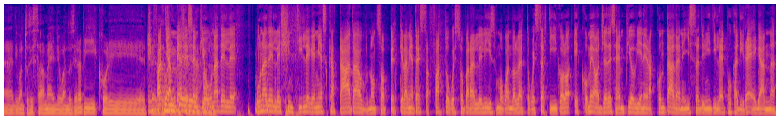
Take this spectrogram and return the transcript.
eh, di quanto si stava meglio quando si era piccoli. Eccetera. Infatti, a me, ad esempio, una delle, una delle, scintille che mi è scattata, non so perché la mia testa ha fatto questo parallelismo quando ho letto questo articolo, è come oggi, ad esempio, viene raccontata negli Stati Uniti l'epoca di Reagan,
